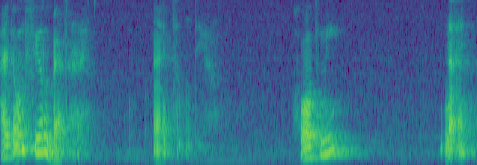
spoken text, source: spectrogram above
I don't feel better. I told you. Hold me? No.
